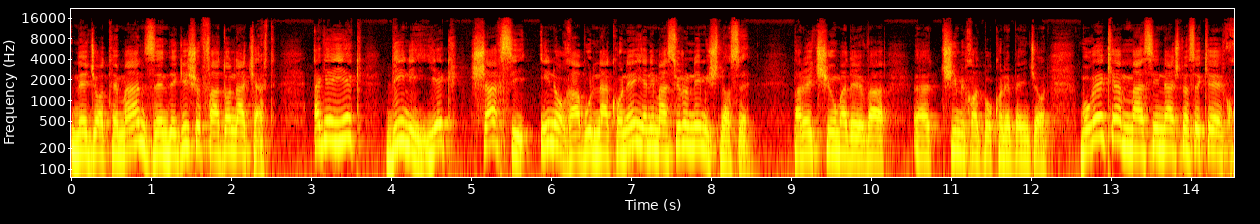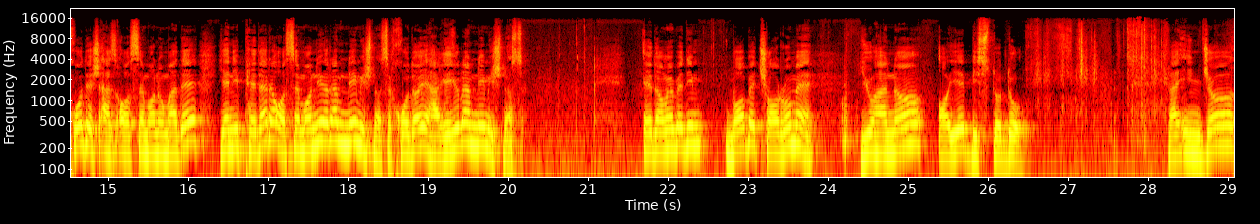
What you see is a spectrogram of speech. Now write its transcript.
نجات من زندگیشو فدا نکرد. اگه یک دینی یک شخصی اینو قبول نکنه یعنی مسیح رو نمی‌شناسه. برای چی اومده و چی می‌خواد بکنه به این جان. موقعی که مسیح نشناسه که خودش از آسمان اومده یعنی پدر آسمانی رو هم نمی‌شناسه خدای حقیقی رو هم نمی‌شناسه. ادامه بدیم. باب چهارم یوحنا آیه 22 و اینجا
